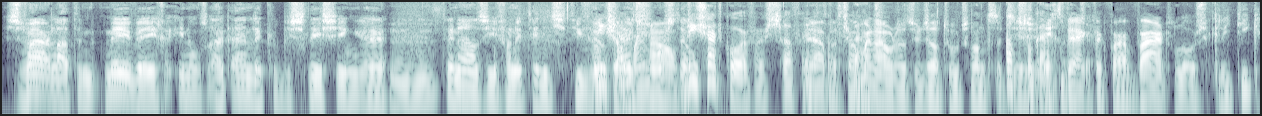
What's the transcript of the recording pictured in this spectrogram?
zwaar laten meewegen in onze uiteindelijke beslissing uh, mm -hmm. ten aanzien van het initiatief. Richard, van nou. Richard Korver, Ja, wat jammer nou dat u dat doet, want het Advocaat is echt werkelijk waar waardeloze kritiek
